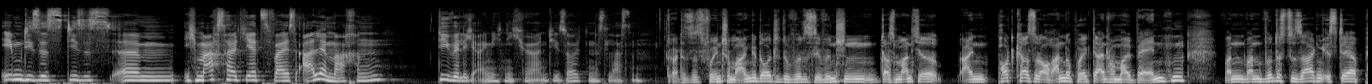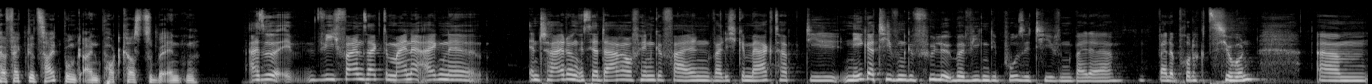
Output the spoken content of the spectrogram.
eben dieses, dieses ähm, ich mache es halt jetzt, weil es alle machen, die will ich eigentlich nicht hören. Die sollten es lassen. Du hattest es vorhin schon mal angedeutet, du würdest dir wünschen, dass manche einen Podcast oder auch andere Projekte einfach mal beenden. Wann, wann würdest du sagen, ist der perfekte Zeitpunkt, einen Podcast zu beenden? Also, wie ich vorhin sagte, meine eigene Entscheidung ist ja darauf hingefallen, weil ich gemerkt habe, die negativen Gefühle überwiegen die positiven bei der, bei der Produktion. Ähm,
